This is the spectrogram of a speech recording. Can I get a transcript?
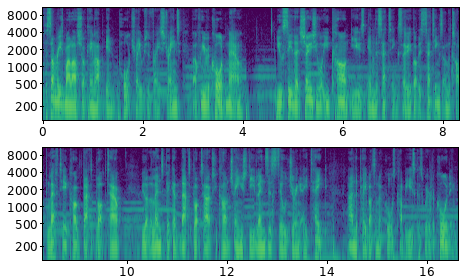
For some reason, my last shot came up in portrait, which is very strange, but if we record now, you'll see that shows you what you can't use in the settings. So you've got the settings on the top left here cog, that's blocked out. We've got the lens picker, that's blocked out because you can't change the lenses still during a take. And the play button, of course, can't be used because we're recording.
